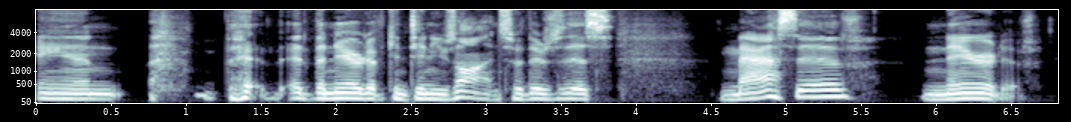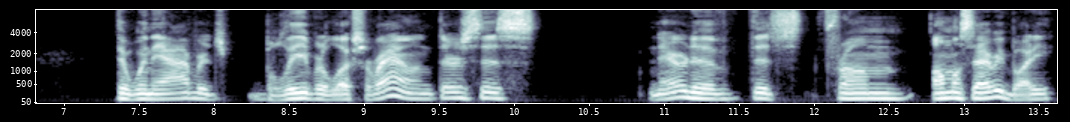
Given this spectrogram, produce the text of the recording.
and the, the narrative continues on. So there's this massive narrative that when the average believer looks around, there's this narrative that's from almost everybody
